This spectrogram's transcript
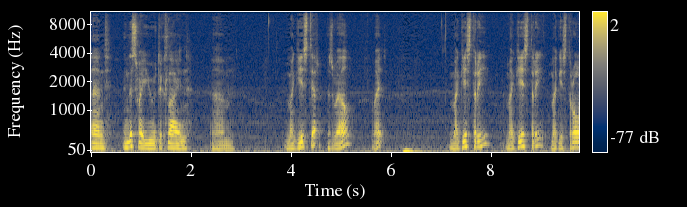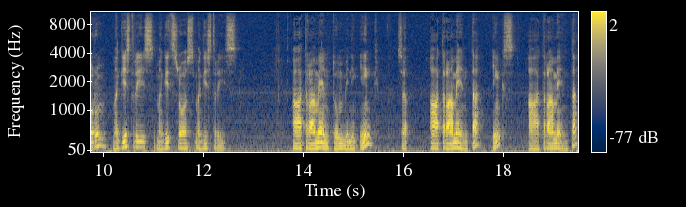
And in this way you decline um, magister as well, right? Magistri, magistri, magistrorum, magistris, magistros, magistris. atramentum meaning ink so atramenta inks atramenta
